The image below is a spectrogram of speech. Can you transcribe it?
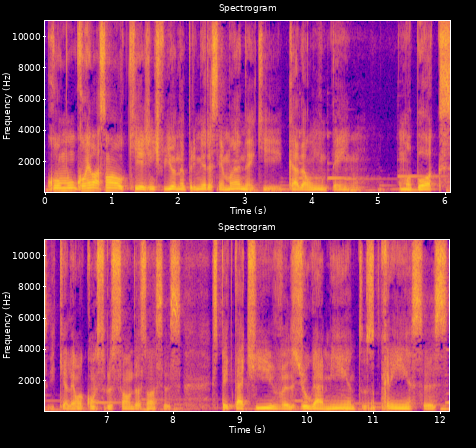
Como, com relação ao que a gente viu na primeira semana, que cada um tem uma box e que ela é uma construção das nossas expectativas, julgamentos, crenças,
